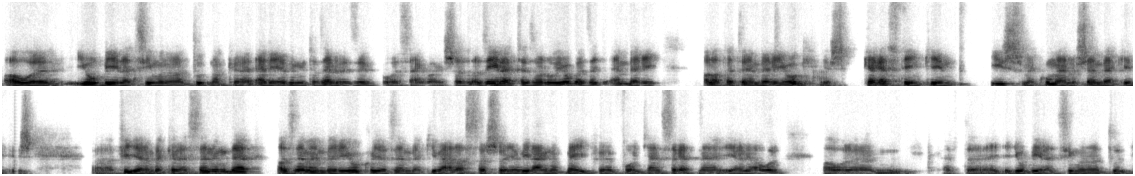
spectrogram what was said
ahol jobb életszínvonalat tudnak elérni, mint az előző országban. És az, az élethez való jog az egy emberi alapvető emberi jog, és keresztényként is, meg humánus emberként is figyelembe kell ezt de az nem emberi jog, hogy az ember kiválaszthassa, hogy a világnak melyik pontján szeretne élni, ahol, ahol hát egy, egy jobb életszínvonalat tud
